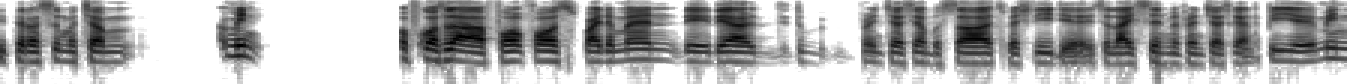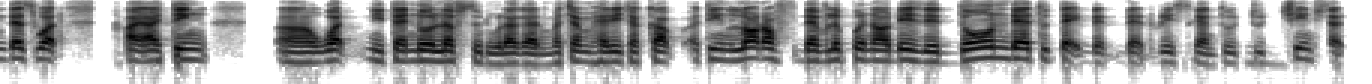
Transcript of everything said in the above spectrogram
kita rasa macam I mean of course lah for for Spider-Man they they are itu franchise yang besar especially dia it's a licensed franchise kan. Tapi I mean that's what I I think uh, what Nintendo loves to do lah kan. Macam Harry cakap I think a lot of developer nowadays they don't dare to take that that risk kan to to change that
